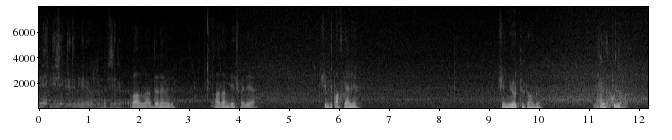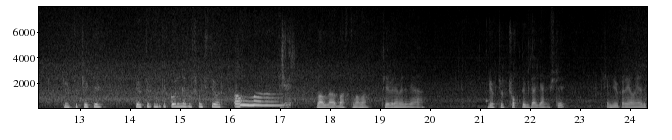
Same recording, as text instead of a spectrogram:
Bekleyecek dedim beni öldürdü vallahi dönemedim. Adam geçmedi ya. Şimdi pas geldi. Şimdi Göktürk aldı. Nereden Göktürk. ortama? Göktürk çekti. Göktürk artık golle buluşmak istiyor. Allah! Çevir. Vallahi bastım ama çeviremedim ya. Göktürk çok da güzel gelmişti. Şimdi yukarıya oynadık.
